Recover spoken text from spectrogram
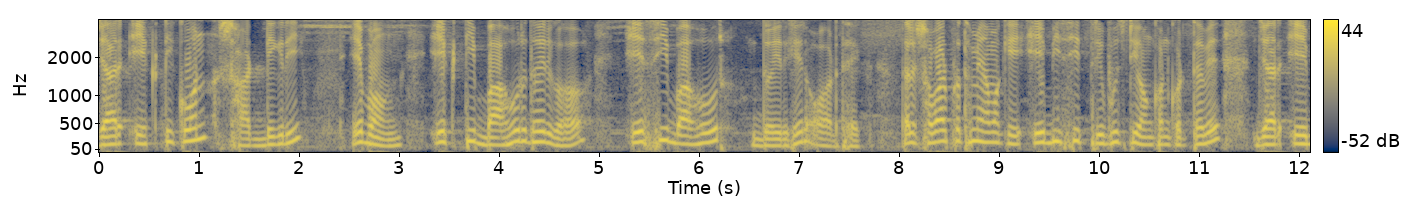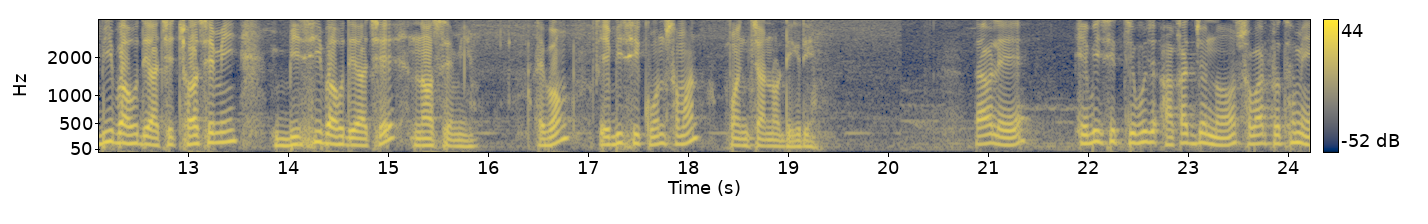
যার একটি কোণ ষাট ডিগ্রি এবং একটি বাহুর দৈর্ঘ্য এসি বাহুর দৈর্ঘ্যের অর্ধেক। তাহলে সবার প্রথমে আমাকে এবিসি ত্রিভুজটি অঙ্কন করতে হবে, যার এবি বাহু দেওয়া আছে ছ সেমি বিসি বাহু দেওয়া আছে ন সেমি এবং এবিসি কোণ সমান পঞ্চান্ন ডিগ্রি। তাহলে এবিসি ত্রিভুজ আঁকার জন্য সবার প্রথমে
